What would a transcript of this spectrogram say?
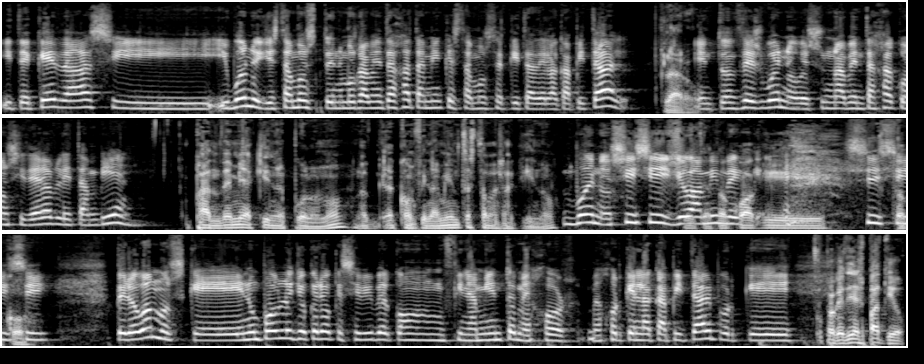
y te quedas y, y bueno, y estamos tenemos la ventaja también que estamos cerquita de la capital. Claro. Entonces, bueno, es una ventaja considerable también. Pandemia aquí en el pueblo, ¿no? El confinamiento estabas aquí, ¿no? Bueno, sí, sí, yo Sí, a mí me... aquí, sí, sí, tocó. sí. Pero vamos, que en un pueblo yo creo que se vive el confinamiento mejor, mejor que en la capital porque Porque tienes patio.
